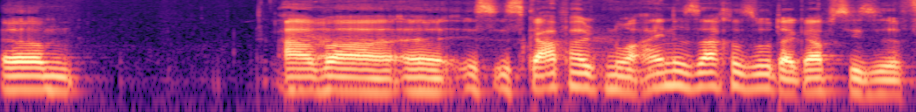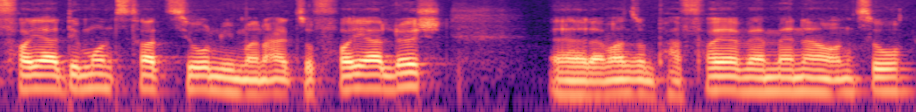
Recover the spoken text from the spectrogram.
Ähm, aber äh, es, es gab halt nur eine Sache so, da gab es diese Feuerdemonstration, wie man halt so Feuer löscht. Äh, da waren so ein paar Feuerwehrmänner und so.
